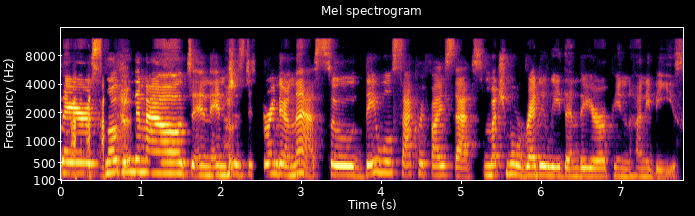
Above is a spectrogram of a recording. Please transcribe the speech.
They're smoking them out and and just destroying their nests. So they will sacrifice that much more readily than the european honeybees.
